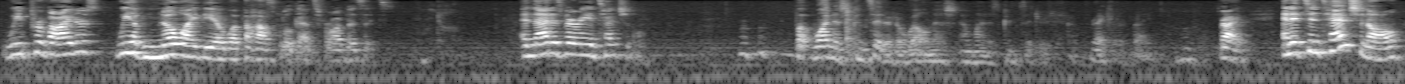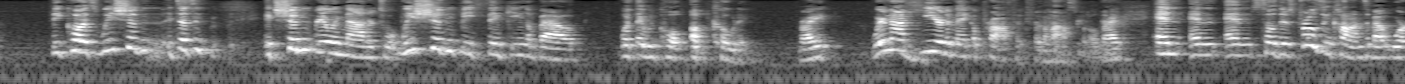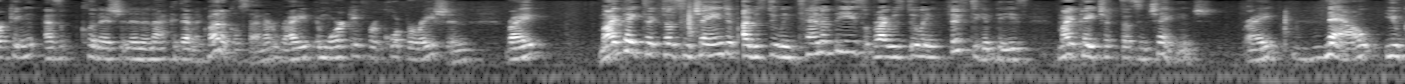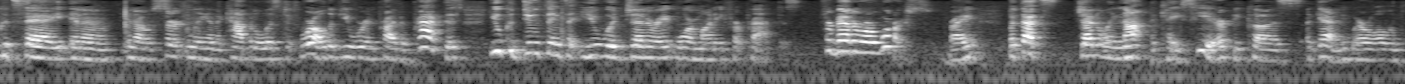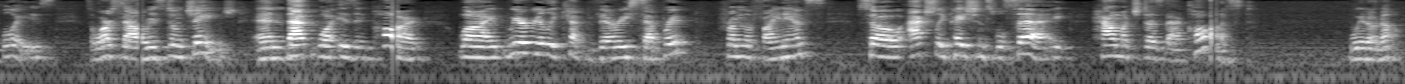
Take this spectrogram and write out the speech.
we providers, we have no idea what the hospital gets for our visits. And that is very intentional. But one is considered a wellness and one is considered a regular, right? Right. And it's intentional because we shouldn't, it doesn't, it shouldn't really matter to, us. we shouldn't be thinking about what they would call upcoding, right? We're not here to make a profit for the hospital, right? And, and, and so there's pros and cons about working as a clinician in an academic medical center, right? And working for a corporation, right? My paycheck doesn't change. If I was doing 10 of these, or I was doing 50 of these, my paycheck doesn't change, right? Mm-hmm. Now, you could say in a, you know, certainly in a capitalistic world, if you were in private practice, you could do things that you would generate more money for practice, for better or worse, right? But that's generally not the case here because, again, we're all employees, so our salaries don't change. And that what is in part why we're really kept very separate from the finance. So actually, patients will say, how much does that cost? We don't know,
